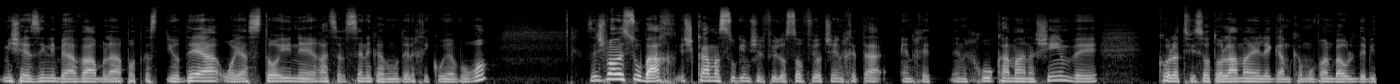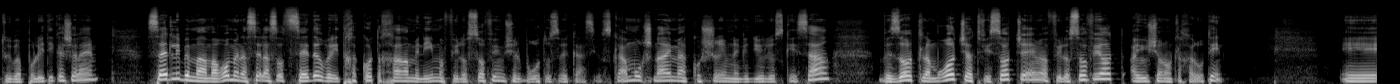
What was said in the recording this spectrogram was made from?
מי שהאזין לי בעבר לפודקאסט יודע, הוא היה סטואי, נערץ על סנקה ומודל לחיקוי עבורו. זה נשמע מסובך, יש כמה סוגים של פילוסופיות שהנחו כמה אנשים, ו... כל התפיסות עולם האלה גם כמובן באו לידי ביטוי בפוליטיקה שלהם. סדלי במאמרו מנסה לעשות סדר ולהתחקות אחר המניעים הפילוסופיים של ברוטוס וקסיוס. כאמור, שניים מהקושרים נגד יוליוס קיסר, וזאת למרות שהתפיסות שלהם, הפילוסופיות, היו שונות לחלוטין. אה,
